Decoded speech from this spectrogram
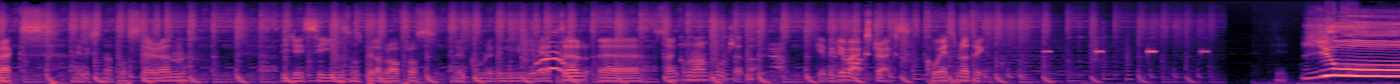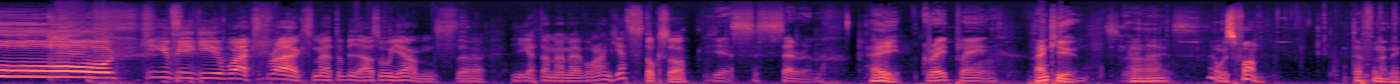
Tracks. Ni lyssnar på Seren. DJ Scene som spelar bra för oss. Nu kommer det väl nyheter. Eh, sen kommer han fortsätta. Gbg Wax Tracks, K103. Jo! Gbg Wax Tracks med Tobias och Jens. Geta med, med våran gäst också. Yes, Seren. Hey, Great playing. thank you. It's very Um, nice. It was fun. Definitely.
